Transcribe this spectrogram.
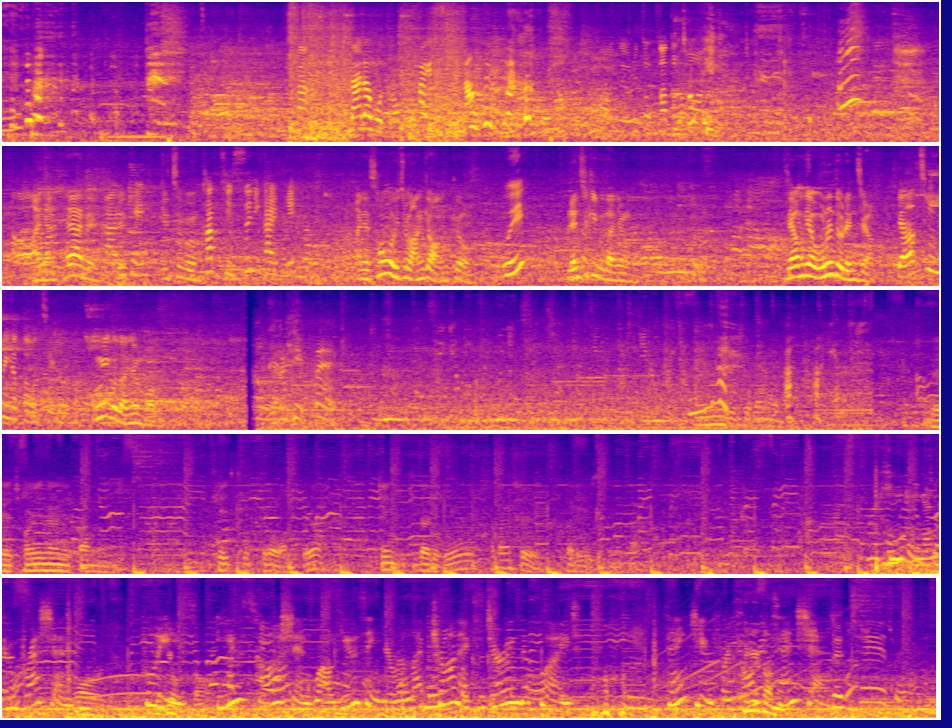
자 기다려보도록 하겠습니다 아, 근데 우리 좀 나도 창피해 아니야 해야 돼. 아. 유- 유튜브. 같이 있으니까 할게 아니 성우 요즘 안경 안 껴. 왜? 렌즈 끼고 다녀. 내가 보기엔 오늘도 렌즈야. 여자친구 생겼다고 지금 꾸미고 다녀 뭐. 네, 저희는 일단 게이트 들어왔고요. 비행기 기다리고 화장실 기다리고 있습니다. heating and compression. 어, Please use caution while using your electronics during the flight. Thank you for your 세계관. attention. 내 체에 좋아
